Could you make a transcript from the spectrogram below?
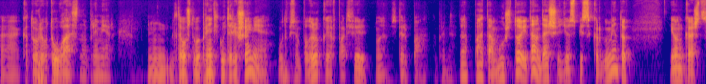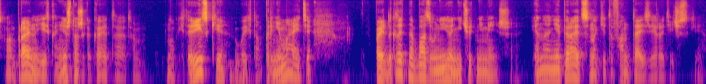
э, которая вот у вас, например, для того, чтобы принять какое-то решение, вот, допустим, положу-ка я в портфель ну, Сбербанк, например, да, потому что, и там дальше идет список аргументов, и он кажется вам правильно, есть, конечно же, какая-то там, ну, какие-то риски, вы их там принимаете. Поверьте, доказательная база у нее ничуть не меньше. И она не опирается на какие-то фантазии эротические.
